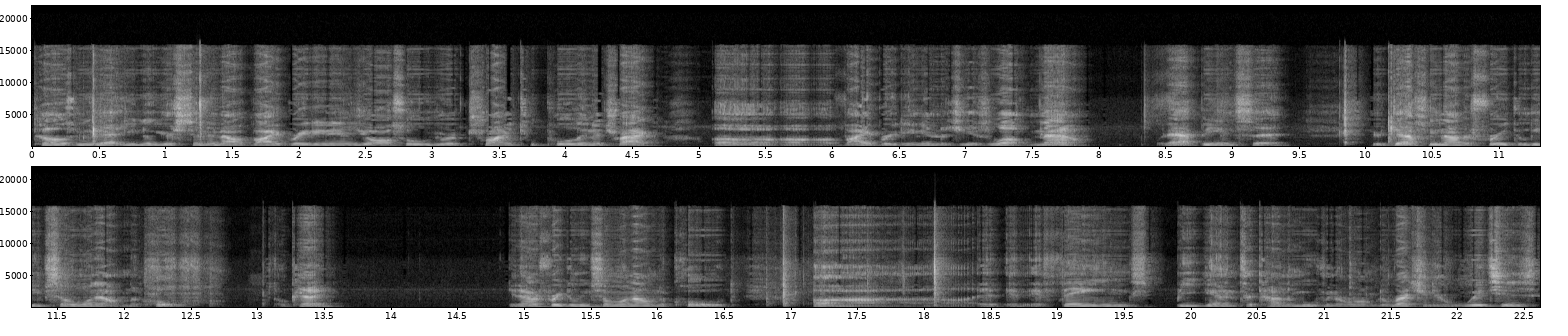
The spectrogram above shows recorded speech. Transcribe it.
Tells me that you know you're sending out vibrating energy. Also, you're trying to pull and attract uh, uh, vibrating energy as well. Now, with that being said you're definitely not afraid to leave someone out in the cold. Okay? You're not afraid to leave someone out in the cold uh, if, if, things begin to kind of move in the wrong direction here, which is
